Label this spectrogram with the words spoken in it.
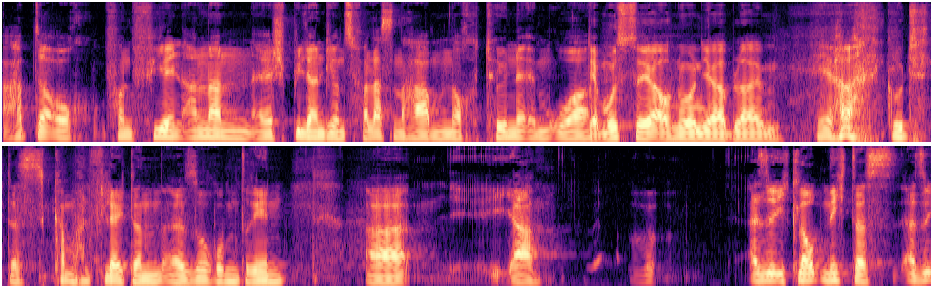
hab da auch von vielen anderen äh, Spielern, die uns verlassen haben, noch Töne im Ohr. Der musste ja auch nur ein Jahr bleiben. Ja, gut, das kann man vielleicht dann äh, so rumdrehen. Äh, ja, also ich glaube nicht, dass, also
